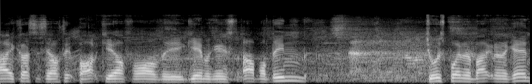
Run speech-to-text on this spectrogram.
Hi, Chris at Celtic Park here for the game against Aberdeen. Joe's playing in the background again.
